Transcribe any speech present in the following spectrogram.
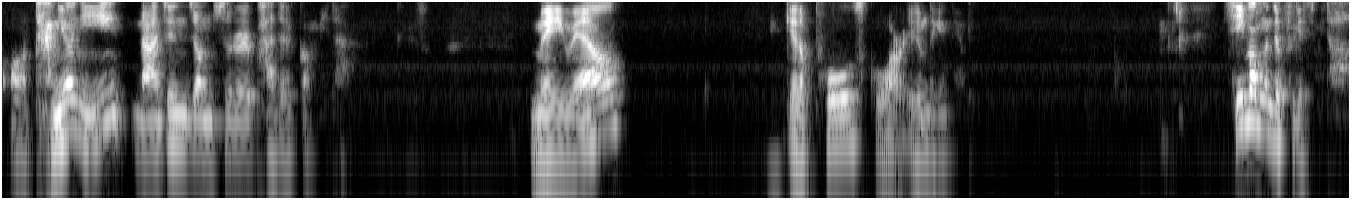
어, 당연히 낮은 점수를 받을 겁니다. may well get a poor score 이러면 되겠네요. C번 문제 풀겠습니다.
